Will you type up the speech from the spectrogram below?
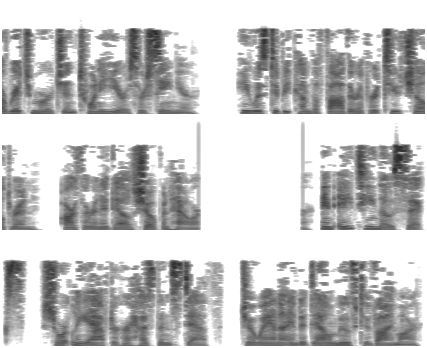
a rich merchant 20 years her senior. He was to become the father of her two children, Arthur and Adele Schopenhauer. In 1806, shortly after her husband's death, Johanna and Adele moved to Weimar.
